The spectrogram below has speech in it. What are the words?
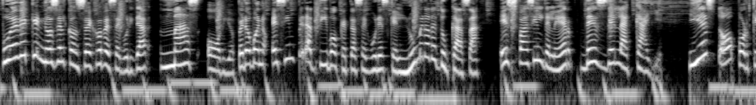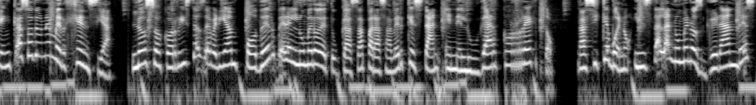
Puede que no sea el consejo de seguridad más obvio, pero bueno, es imperativo que te asegures que el número de tu casa es fácil de leer desde la calle. Y esto porque en caso de una emergencia, los socorristas deberían poder ver el número de tu casa para saber que están en el lugar correcto. Así que bueno, instala números grandes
